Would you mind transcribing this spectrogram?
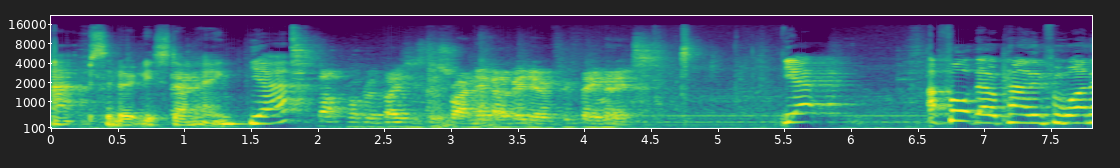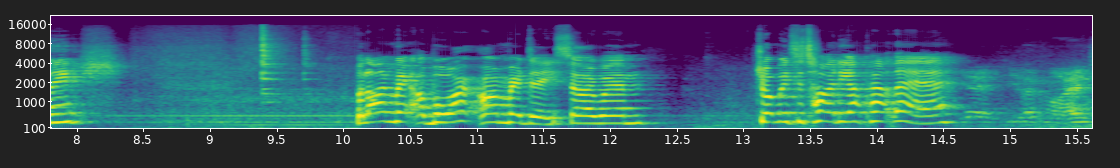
absolutely stunning. Yeah? That problem basis just right, they're going to be there in 15 minutes. Yeah. I thought they were planning for one-ish. Well, I'm, re I'm, I'm ready, so um, do you want me to tidy up out there? Yeah, if you don't mind.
